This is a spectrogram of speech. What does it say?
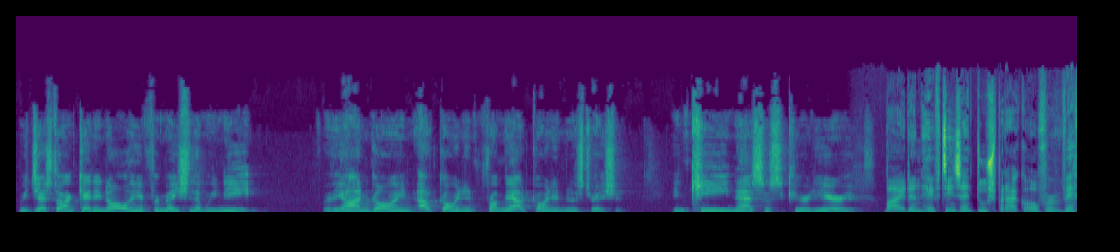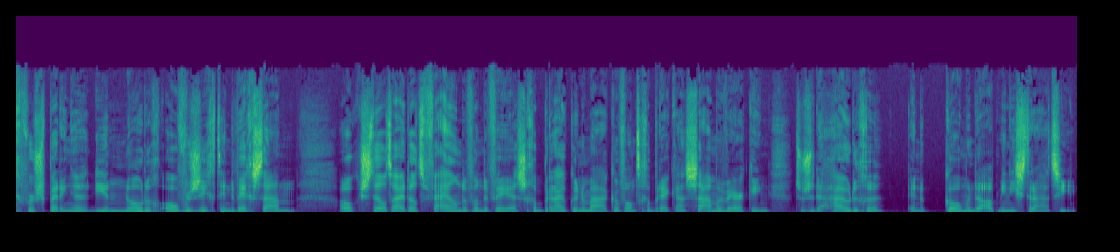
we just aren't getting all the information that we need for the ongoing, outgoing, from the outgoing administration in key national security areas. Biden heeft in zijn toespraak over wegversperringen die een nodig overzicht in de weg staan. Ook stelt hij dat vijanden van de VS gebruik kunnen maken van het gebrek aan samenwerking tussen de huidige en de komende administratie.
